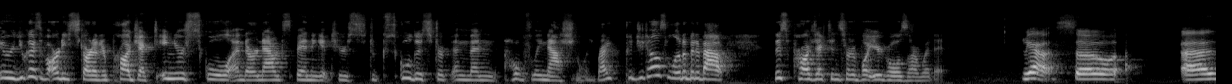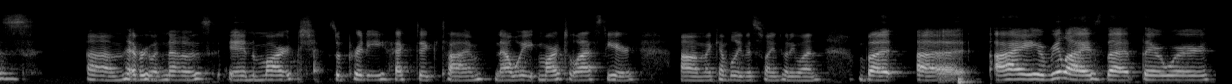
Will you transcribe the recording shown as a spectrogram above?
or you guys have already started a project in your school and are now expanding it to your st- school district and then hopefully nationally, right? Could you tell us a little bit about this project and sort of what your goals are with it? Yeah. So as um, everyone knows, in March, it's a pretty hectic time. Now, wait, March last year, um, I can't believe it's 2021. But uh, I realized that there were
